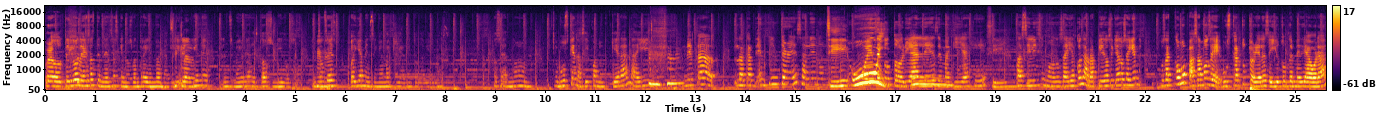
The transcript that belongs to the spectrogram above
Pero te digo de esas tendencias que nos van trayendo el maquillaje. Sí, claro. Viene en su mayoría de Estados Unidos. Entonces, ella me enseñó a maquillarme todavía más. O sea, no. Busquen así cuando quieran. Ahí, neta, la, en Pinterest salen un Sí. de tutoriales de maquillaje Sí. facilísimos, o sea, ya con la rapidez, o sea, que- o sea, ya- o sea, ¿cómo pasamos de buscar tutoriales de YouTube de media hora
